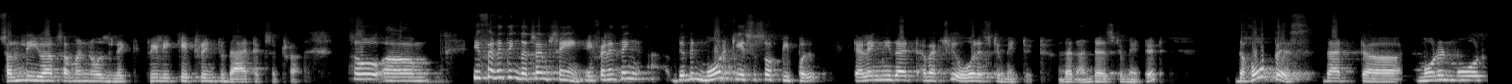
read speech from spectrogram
suddenly you have someone who's like really catering to that, etc. So, um, if anything, that's what I'm saying. If anything, there have been more cases of people telling me that I've actually overestimated than underestimated. The hope is that uh, more and more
